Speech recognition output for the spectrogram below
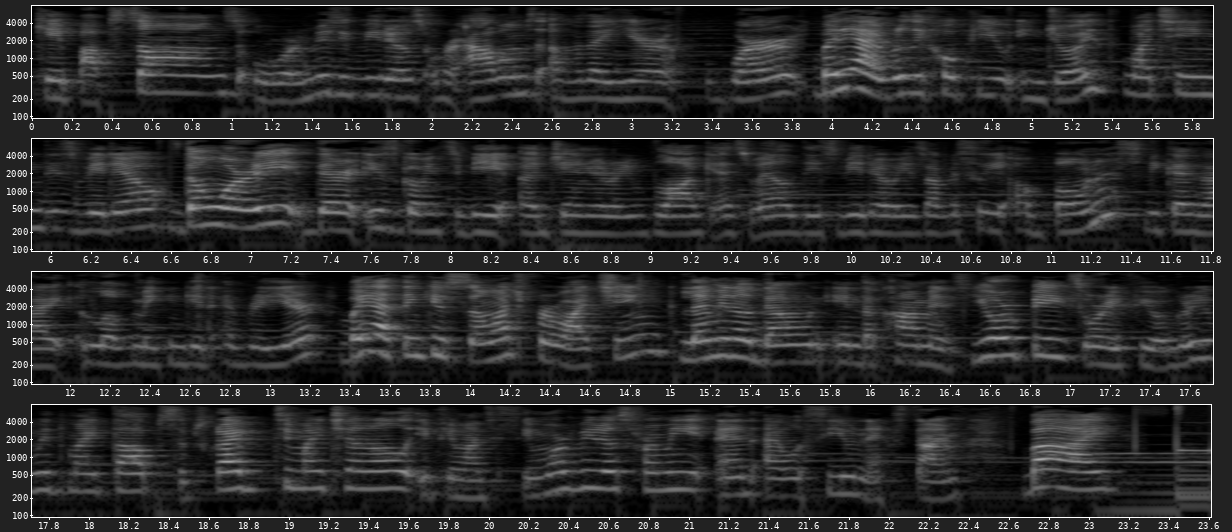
k-pop songs or music videos or albums of the year were. But yeah i really hope you enjoyed watching this video. Don't worry there is going to be a january vlog as well. This video is obviously a bonus because i love making it every year. But yeah thank you so much for watching. Let me know down in the comments your picks or if you agree with my top. Subscribe to my channel if you you want to see more videos from me and I will see you next time. Bye!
